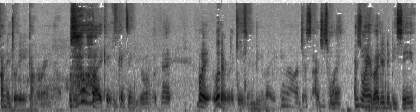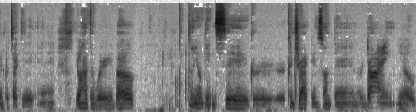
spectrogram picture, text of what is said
financial aid kind of ran out, so I couldn't continue on with that. But whatever the case may be, like you know, I just I just want I just want everybody to be safe and protected, and you don't have to worry about you know getting sick or contracting something or dying, you know,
